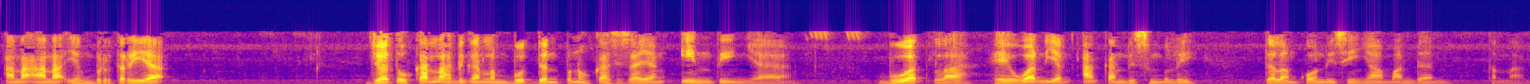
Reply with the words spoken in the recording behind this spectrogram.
anak-anak yang berteriak. Jatuhkanlah dengan lembut dan penuh kasih sayang intinya. Buatlah hewan yang akan disembelih dalam kondisi nyaman dan tenang.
